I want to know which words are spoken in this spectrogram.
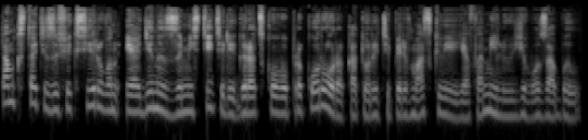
Там, кстати, зафиксирован и один из заместителей городского прокурора, который теперь в Москве, я фамилию его забыл.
